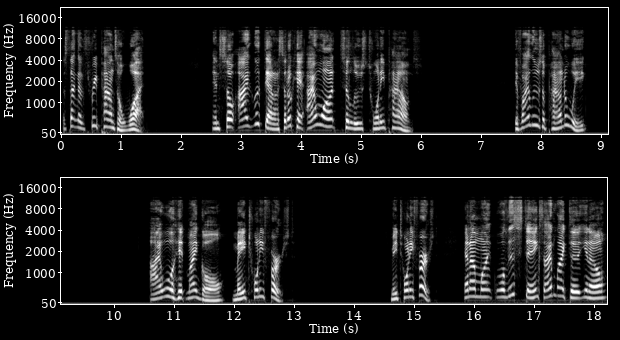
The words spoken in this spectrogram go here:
that's not going to, three pounds of what? And so I looked at it and I said, okay, I want to lose 20 pounds. If I lose a pound a week, I will hit my goal May 21st. May 21st. And I'm like, well, this stinks. I'd like to, you know,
